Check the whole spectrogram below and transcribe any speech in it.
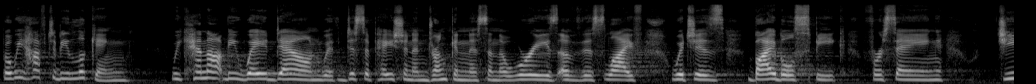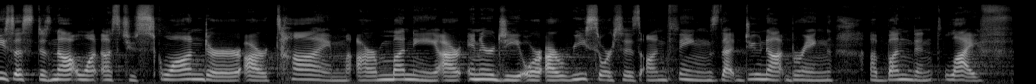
But we have to be looking. We cannot be weighed down with dissipation and drunkenness and the worries of this life, which is Bible speak for saying Jesus does not want us to squander our time, our money, our energy, or our resources on things that do not bring abundant life.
